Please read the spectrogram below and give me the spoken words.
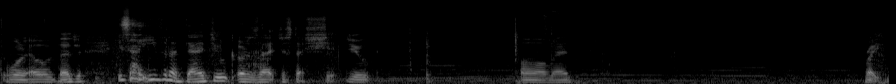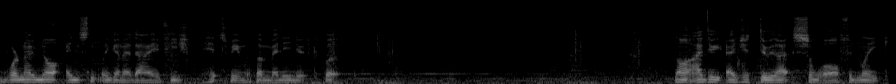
Don't worry, I love dad joke. Is that even a dad joke or is that just a shit joke? Oh man. Right, we're now not instantly gonna die if he sh- hits me with a mini nuke, but no, I do. I just do that so often. Like,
